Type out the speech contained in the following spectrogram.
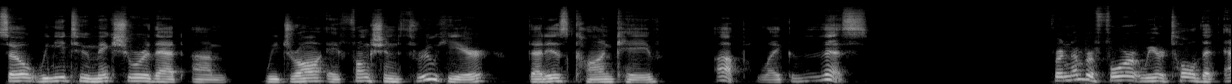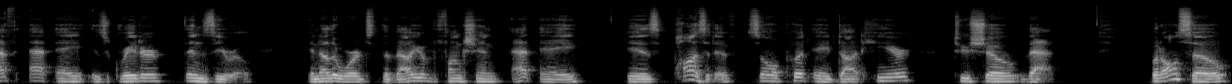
So we need to make sure that um, we draw a function through here that is concave up, like this. For number 4, we are told that f at a is greater than 0. In other words, the value of the function at a is positive, so I'll put a dot here to show that. But also,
